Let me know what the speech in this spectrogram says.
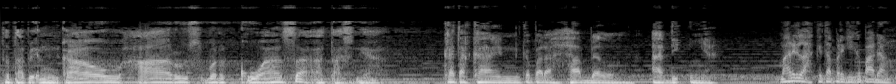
tetapi engkau harus berkuasa atasnya. Kata Kain kepada Habel adiknya. Marilah kita pergi ke padang.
